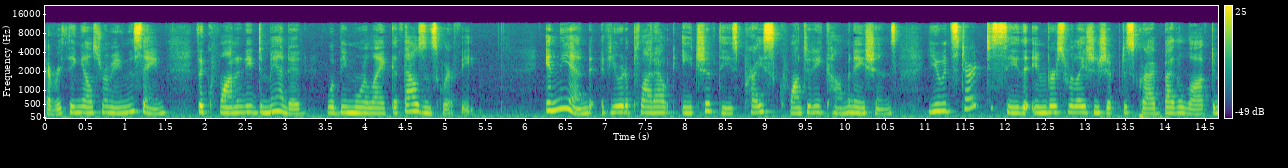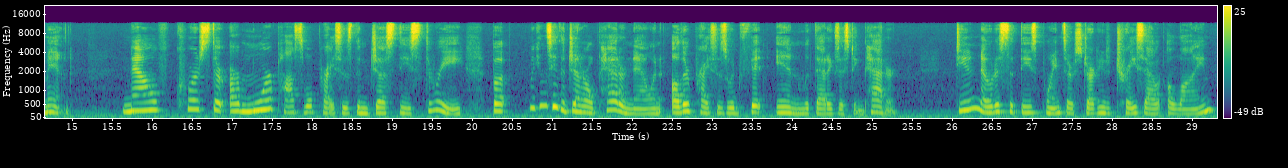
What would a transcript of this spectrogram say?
everything else remaining the same, the quantity demanded would be more like a thousand square feet. In the end, if you were to plot out each of these price quantity combinations, you would start to see the inverse relationship described by the law of demand. Now, of course, there are more possible prices than just these three, but we can see the general pattern now and other prices would fit in with that existing pattern. Do you notice that these points are starting to trace out a line?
